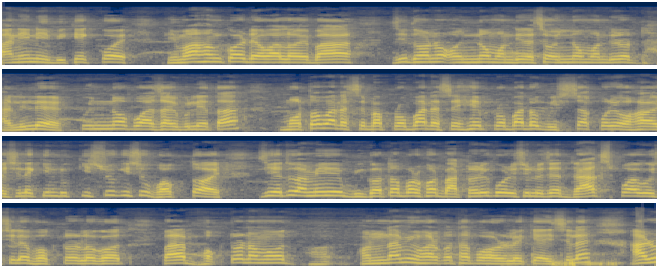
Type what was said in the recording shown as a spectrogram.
পানী নি বিশেষকৈ ভীমাশংকৰ দেৱালয় বা যি ধৰণৰ অন্য মন্দিৰ আছে অন্য মন্দিৰত ঢালিলে পুণ্য পোৱা যায় বুলি এটা মতবাদ আছে বা প্ৰবাদ আছে সেই প্ৰবাদক বিশ্বাস কৰি অহা হৈছিলে। কিন্তু কিছু কিছু ভক্তই যিহেতু আমি বিগত বৰ্ষত বাতৰি কৰিছিলোঁ যে ড্ৰাগছ পোৱা গৈছিলে ভক্তৰ লগত বা ভক্তৰ নামত ভণ্ডামি হোৱাৰ কথা পোহৰলৈকে আহিছিলে আৰু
